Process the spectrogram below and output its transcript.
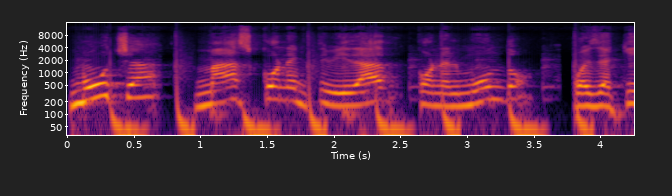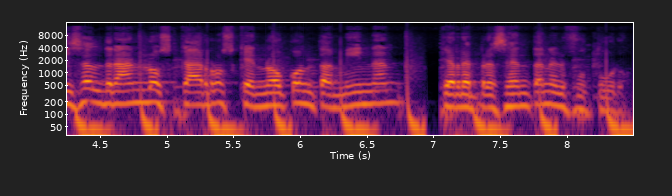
mucha más conectividad con el mundo, pues de aquí saldrán los carros que no contaminan, que representan el futuro.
